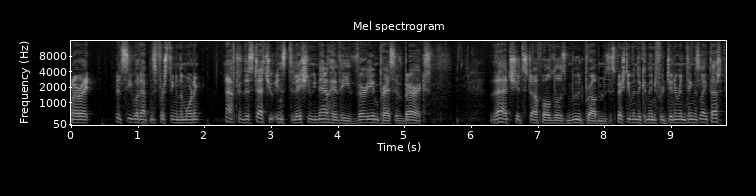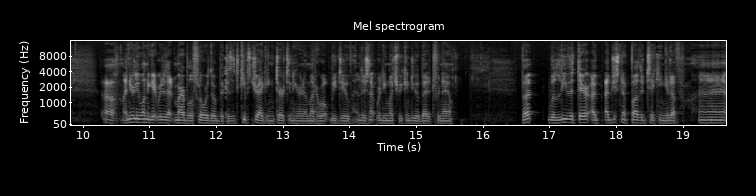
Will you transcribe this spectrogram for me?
Alright, let's see what happens first thing in the morning. After the statue installation, we now have a very impressive barracks. That should stop all those mood problems, especially when they come in for dinner and things like that. Oh, I nearly want to get rid of that marble floor though, because it keeps dragging dirt in here no matter what we do, and there's not really much we can do about it for now. But we'll leave it there. I, am just not bothered taking it up. Uh,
